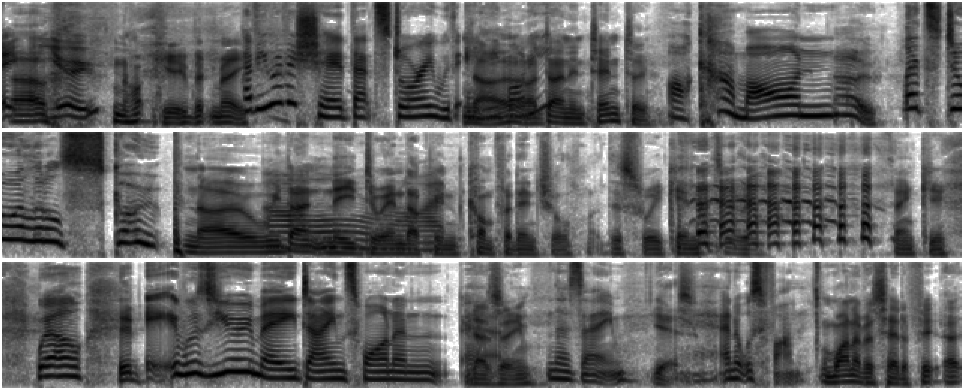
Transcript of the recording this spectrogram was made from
Uh, you. Not you, but me. Have you ever shared that story with anybody? no. I don't intend to. Oh, come on. No. Let's do a little scoop. No, we don't need to end up in confidential this weekend. do we? Thank you. Well, it, It- was you, me, Dane Swan, and uh, Nazeem. Nazeem. Yes. Yeah, and it was fun. One of us had a fi- uh,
